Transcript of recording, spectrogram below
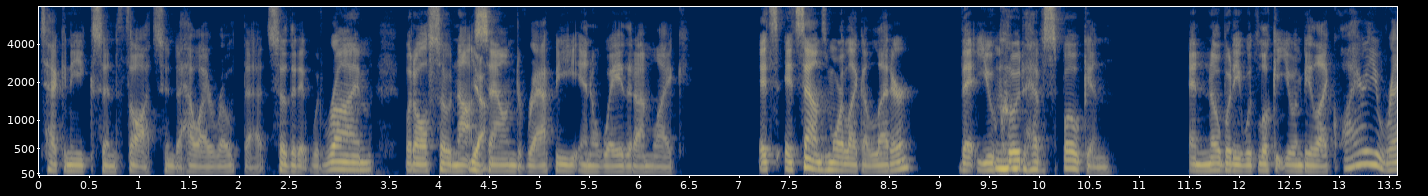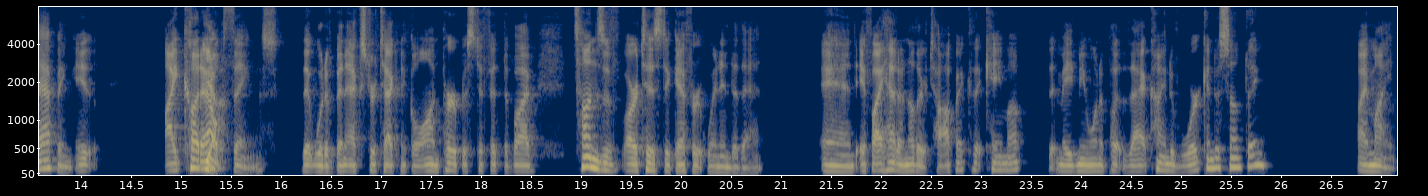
techniques and thoughts into how I wrote that so that it would rhyme but also not Yeah. sound rappy in a way that I'm like it's it sounds more like a letter that you Mhm. could have spoken and nobody would look at you and be like, "Why are you rapping?" It I cut Yeah. out things that would have been extra technical on purpose to fit the vibe. Tons of artistic effort went into that. And if I had another topic that came up that made me want to put that kind of work into something, I might.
